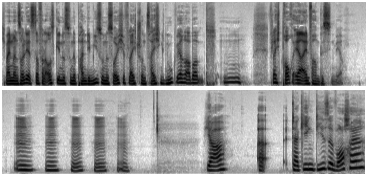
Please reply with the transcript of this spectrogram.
Ich meine, man sollte jetzt davon ausgehen, dass so eine Pandemie, so eine Seuche vielleicht schon Zeichen genug wäre, aber pff, mh, vielleicht braucht er einfach ein bisschen mehr. Mm, mm, hm, hm, hm. Ja, äh, da ging diese Woche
